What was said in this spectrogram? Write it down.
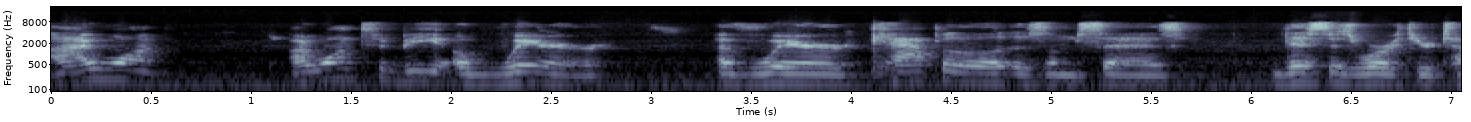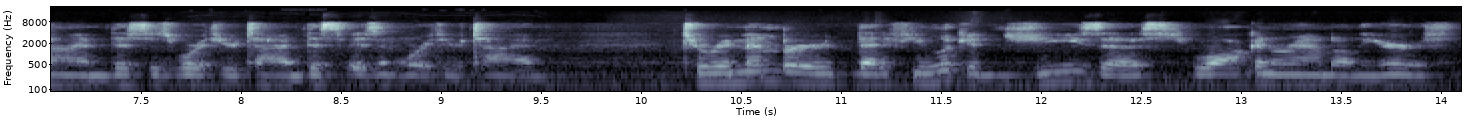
I want I want to be aware of where capitalism says this is worth your time, this is worth your time, this isn't worth your time. To remember that if you look at Jesus walking around on the earth,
